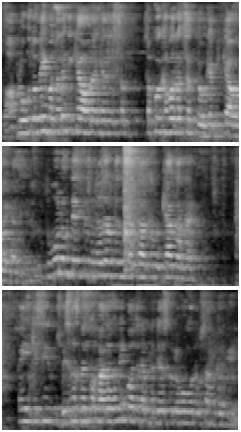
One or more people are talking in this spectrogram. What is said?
तो आप लोगों को तो नहीं पता ना कि क्या हो रहा है, क्या नहीं। सब, सबको खबर रख सकते हो क्या कि क्या हो रहा है, क्या नहीं। तो वो लोग देखते थे, नज़र देते सरकार के, क्या कर रहा है। कहीं किसी बिजनेसमैन को फ़ायदा तो नहीं पहुँच रहा है अपने देश के लोगों को नुकसान करके।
